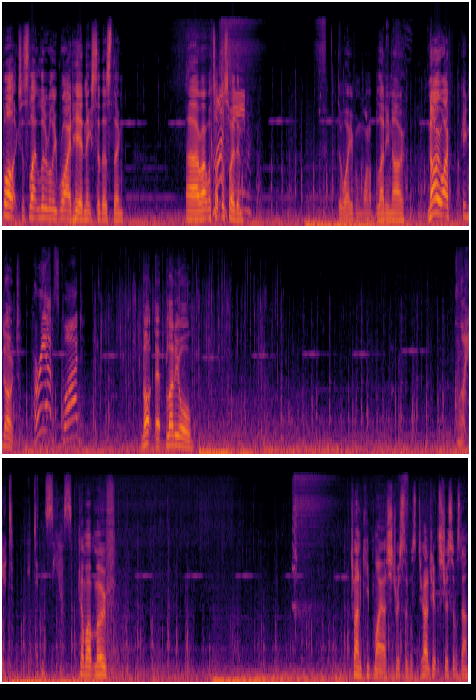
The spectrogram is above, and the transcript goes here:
Bollocks! It's like literally right here next to this thing. Uh, right, what's Come up on, this way then? Do I even want to bloody know? No, I fucking don't. Hurry up, squad. Not at bloody all. Quiet. It didn't see Come on, move. Trying to keep my uh, stress levels, trying to keep the stress levels down.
